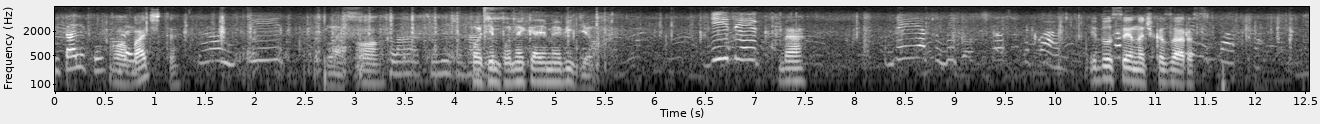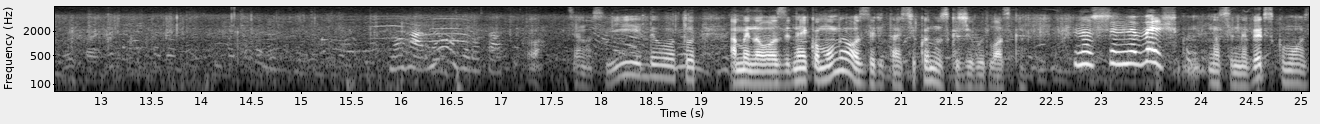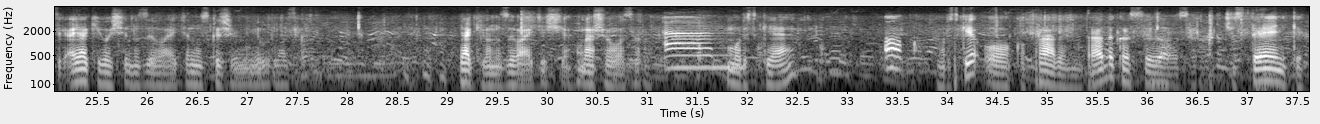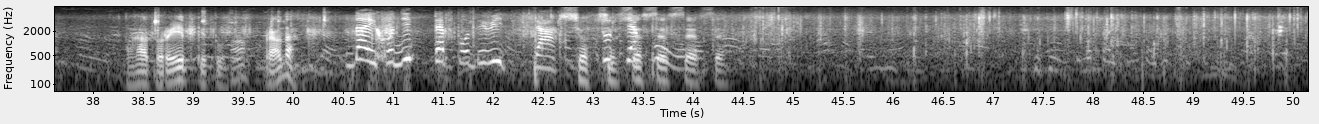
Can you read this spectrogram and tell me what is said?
Віталіку. О, дай. бачите? Клас. О, Клас, дуже гарно. Потім поникаємо відео. Дідик, да. де я тобі щось покажу? Іду, синочка, зараз. Ну гарне озеро так. Це у нас відео тут. А ми на озері. На якому ми озері, Тасіко? Ну скажи, будь ласка. На Синевирську. На Синевирському озері. А як його ще називають? А Ну скажи мені, будь ласка. Як його називають ще? Наше озеро? Ем, Морське. око. Морське око, правильно, правда красиве озеро? Чистеньке, багато рибки тут, правда? Дай ходіть, те подивіться. Все, все, Тут все, як все, у. все, все. Дуня, тобі. А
